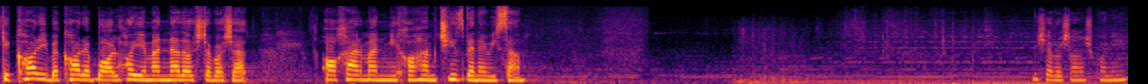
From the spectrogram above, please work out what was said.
که کاری به کار بالهای من نداشته باشد آخر من می‌خواهم چیز بنویسم میشه روشنش کنی؟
